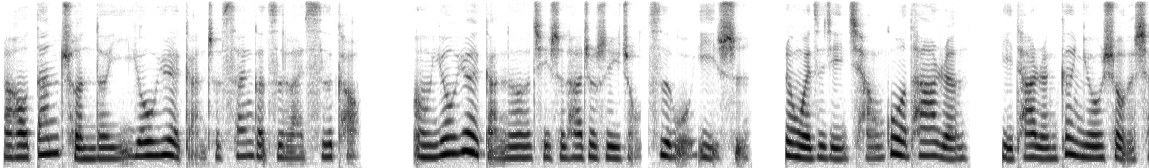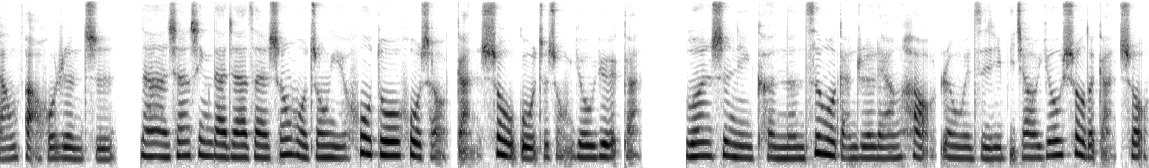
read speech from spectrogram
然后单纯的以优越感这三个字来思考，嗯，优越感呢，其实它就是一种自我意识，认为自己强过他人，比他人更优秀的想法或认知。那相信大家在生活中也或多或少感受过这种优越感，无论是你可能自我感觉良好，认为自己比较优秀的感受，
